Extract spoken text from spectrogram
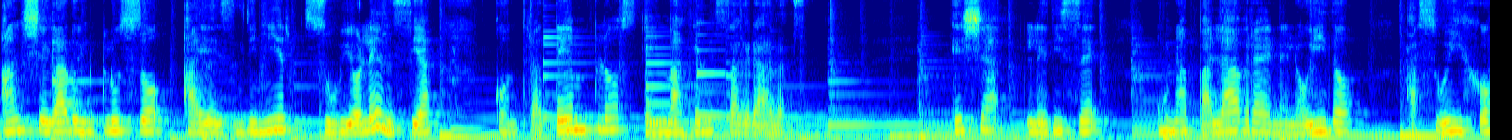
han llegado incluso a esgrimir su violencia contra templos e imágenes sagradas. Ella le dice una palabra en el oído a su hijo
